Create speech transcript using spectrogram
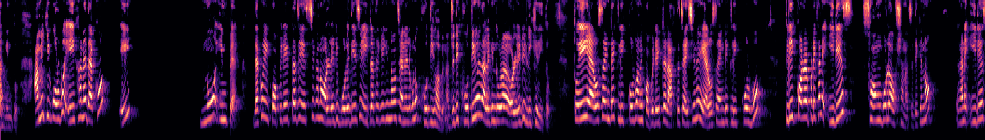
না কিন্তু। আমি কি করব? এইখানে দেখো, এই নো ইম্প্যাক্ট দেখো, এই কপিরাইটটা যে এসছে, এখানে অলরেডি বলে দিয়েছে, এইটা থেকে কিন্তু আমার চ্যানেলের কোনো ক্ষতি হবে না। যদি ক্ষতি হয়, তাহলে কিন্তু ওরা অলরেডি লিখে দিত। তো এই অ্যারো সাইনটায় ক্লিক করব। আমি কপিরাইটটা রাখতে চাইছি না, এই অ্যারো সাইনটায় ক্লিক করব। ক্লিক করার পরে এখানে ইরেস সং বলে অপশান আছে। দেখে নাও। এখানে ইরেজ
